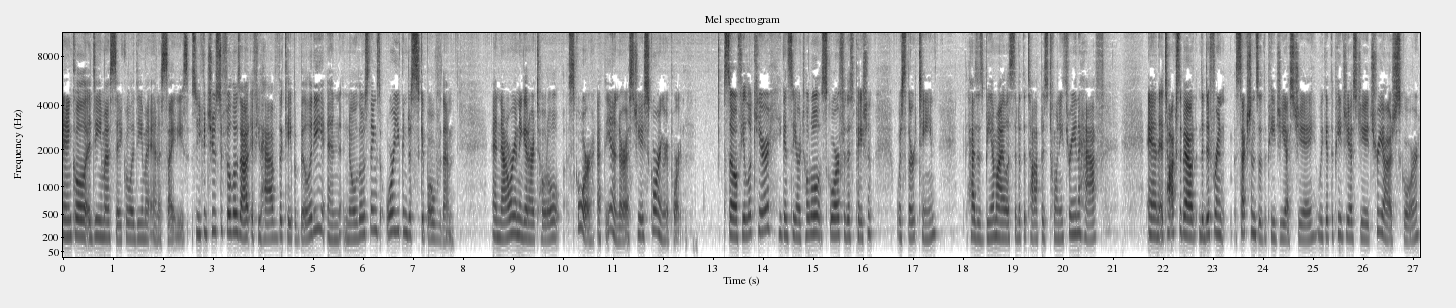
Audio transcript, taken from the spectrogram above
ankle edema, sacral edema, and ascites. So you can choose to fill those out if you have the capability and know those things, or you can just skip over them. And now we're going to get our total score at the end, our SGA scoring report. So if you look here, you can see our total score for this patient was 13. It has his BMI listed at the top as 23 and a half. And it talks about the different sections of the PGSGA. We get the PGSGA triage score,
